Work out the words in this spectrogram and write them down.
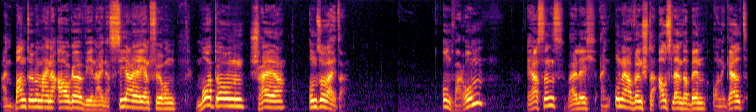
ein Band über meine Augen wie in einer CIA-Entführung, Morddrohungen, Schreie und so weiter. Und warum? Erstens, weil ich ein unerwünschter Ausländer bin, ohne Geld.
